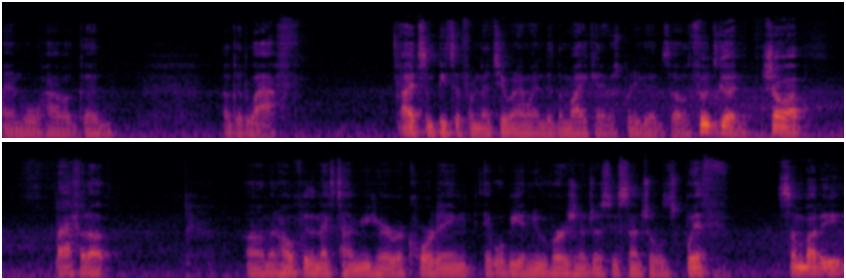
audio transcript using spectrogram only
and we'll have a good a good laugh I had some pizza from there too when I went and did the mic, and it was pretty good. So food's good. Show up, laugh it up, um, and hopefully the next time you hear a recording, it will be a new version of Just the Essentials with somebody,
